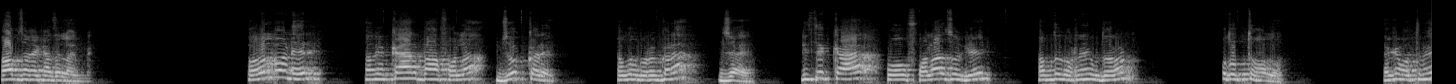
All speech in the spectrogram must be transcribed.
সব জায়গায় কাজে লাগবে। সরল মানের সঙ্গে কার বা ফলা যোগ করে? শব্দ গঠন করা যায়। নিচে কার ও ফলা যোগে শব্দ গঠনের উদাহরণ প্রদত্ত হলো। দেখে প্রথমে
